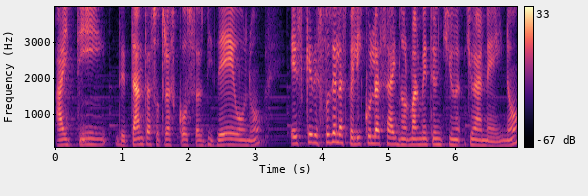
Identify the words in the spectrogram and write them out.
IT, de tantas otras cosas, video, ¿no? Es que después de las películas hay normalmente un QA, ¿no?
